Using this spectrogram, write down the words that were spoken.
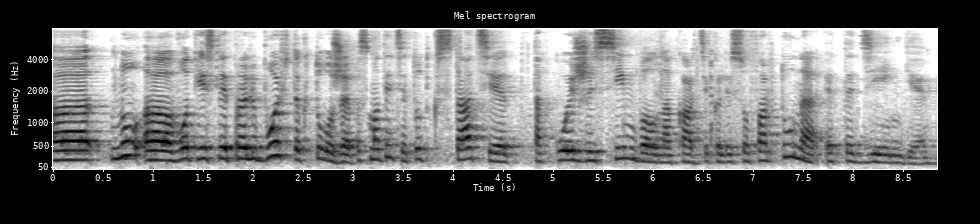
А, ну, а вот если про любовь, так тоже. Посмотрите, тут, кстати, такой же символ на карте колесо фортуна – это деньги.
